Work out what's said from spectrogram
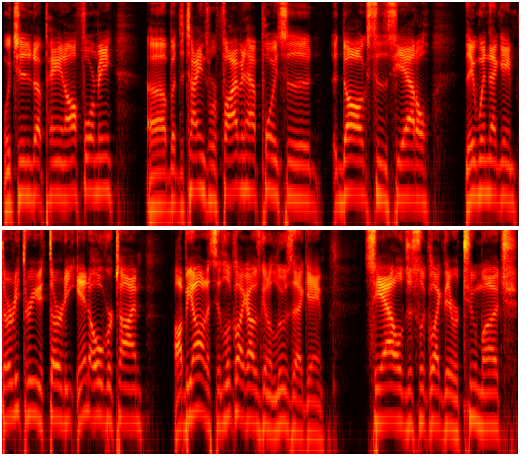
which ended up paying off for me. Uh, but the Titans were five and a half points to the dogs to the Seattle. They win that game 33 to 30 in overtime. I'll be honest, it looked like I was going to lose that game. Seattle just looked like they were too much.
